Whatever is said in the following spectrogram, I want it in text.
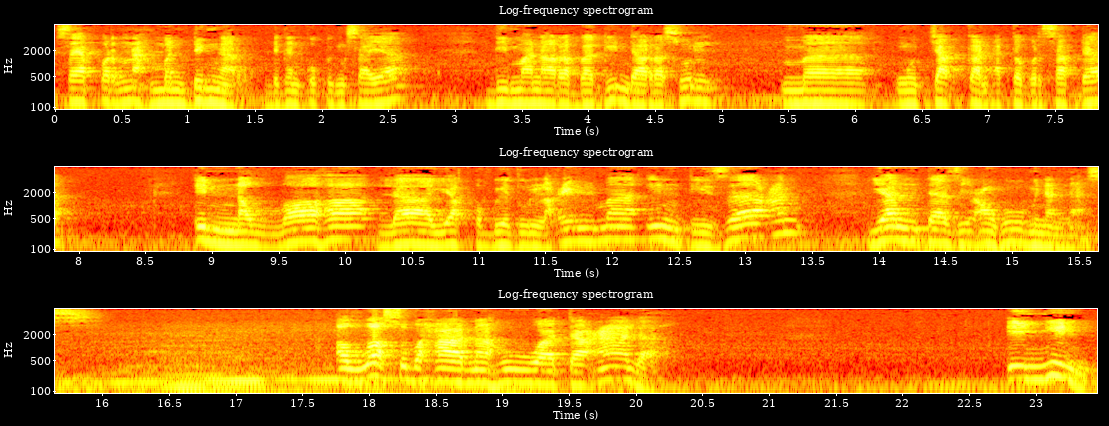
saya pernah mendengar dengan kuping saya di mana baginda Rasul mengucapkan atau bersabda innallaha la yaqbidul ilma intiza'an yantazi'uhu minan nas Allah Subhanahu wa taala ingin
